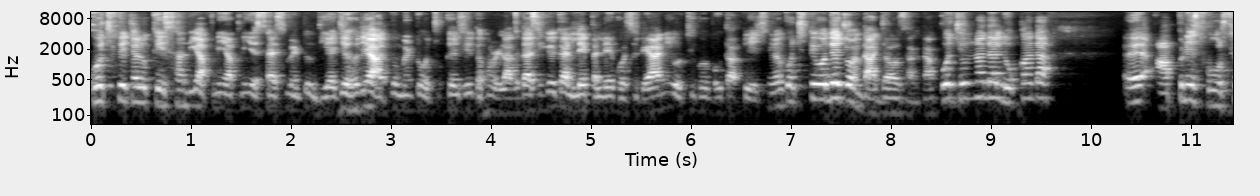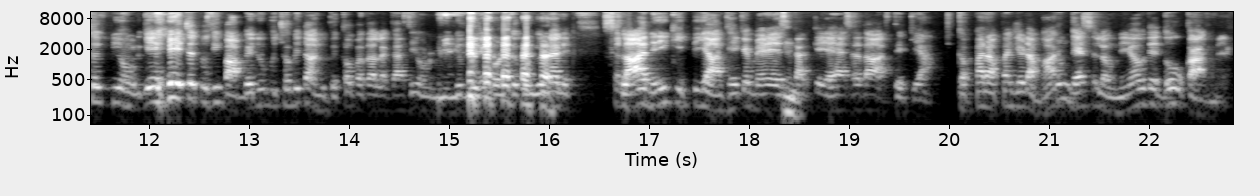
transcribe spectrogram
ਕੁਝ ਤੇ ਚਲੋ ਕੇਸਾਂ ਦੀ ਆਪਣੀ ਆਪਣੀ ਅਸੈਸਮੈਂਟ ਹੁੰਦੀ ਹੈ ਜਿਹੋ ਜਿਹੇ ਆਰਗੂਮੈਂਟ ਹੋ ਚੁੱਕੇ ਸੀ ਤਾਂ ਹੁਣ ਲੱਗਦਾ ਸੀ ਕਿ ਕੱਲੇ ਪੱਲੇ ਕੁਝ ਰਿਹਾ ਨਹੀਂ ਉੱਥੇ ਕੋਈ ਬਹੁਤਾ ਪੇਸ਼ ਨਹੀਂ ਕੁਝ ਤੇ ਉਹਦੇ ਚੋਂ ਅੰਦਾਜ਼ਾ ਹੋ ਸਕਦਾ। ਕੁਝ ਉਹਨਾਂ ਦਾ ਲੋਕਾਂ ਦਾ ਆਪਣੇ ਸੋਰਸਸ ਵੀ ਹੋਣਗੇ। ਇਹ ਤੇ ਤੁਸੀਂ ਬਾਬੇ ਨੂੰ ਪੁੱਛੋ ਵੀ ਤੁਹਾਨੂੰ ਕਿੱਥੋਂ ਪਤਾ ਲੱਗਾ ਸੀ? ਹੁਣ ਮੈਨੂੰ ਮੇਰੇ ਕੋਲ ਤੇ ਕੋਈ ਉਹਨਾਂ ਨੇ ਸਲਾਹ ਨਹੀਂ ਕੀਤੀ ਆ ਕੇ ਕਿ ਮੈਂ ਇਸ। ਕਰਕੇ ਇਸ ਆਧਾਰ ਤੇ ਕਿਹਾ ਪਰ ਆਪਾਂ ਜਿਹੜਾ ਬਾਹਰੋਂ ਗੈਸ ਲਾਉਂਦੇ ਆ ਉਹਦੇ ਦੋ ਕਾਰਨ ਹੈ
